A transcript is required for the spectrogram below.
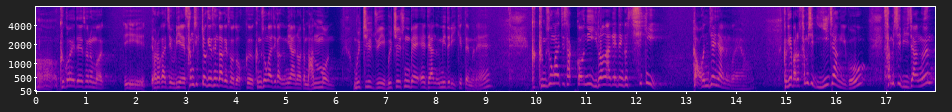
어, 그거에 대해서는 뭐 이 여러 가지 우리의 상식적인 생각에서도 그 금송아지가 의미하는 어떤 만몬, 물질주의, 물질 숭배에 대한 의미들이 있기 때문에 그 금송아지 사건이 일어나게 된 그 시기가 언제냐는 거예요. 그게 바로 32장이고 32장은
